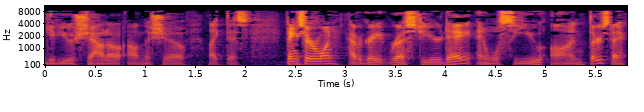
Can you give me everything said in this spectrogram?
give you a shout out on the show like this. Thanks everyone. Have a great rest of your day and we'll see you on Thursday.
